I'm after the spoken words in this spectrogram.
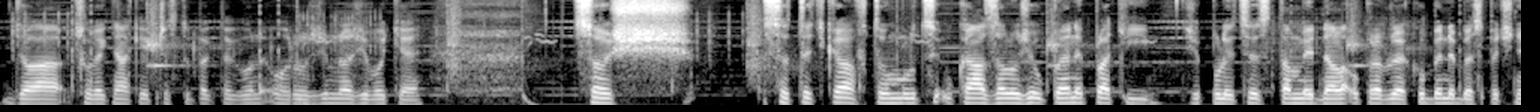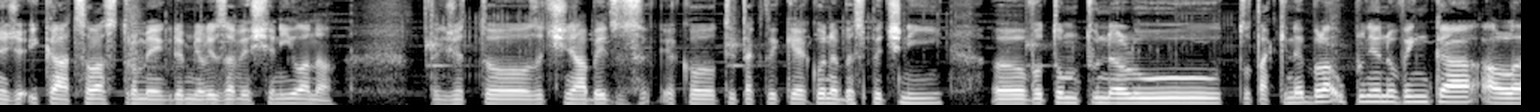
dělá člověk nějaký přestupek, tak ho neohrožím na životě. Což se teďka v tom Luci ukázalo, že úplně neplatí, že policie tam jednala opravdu jakoby nebezpečně, že i kácela stromy, kde měli zavěšený lana takže to začíná být jako ty taktiky jako nebezpečný. Eh, o tom tunelu to taky nebyla úplně novinka, ale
